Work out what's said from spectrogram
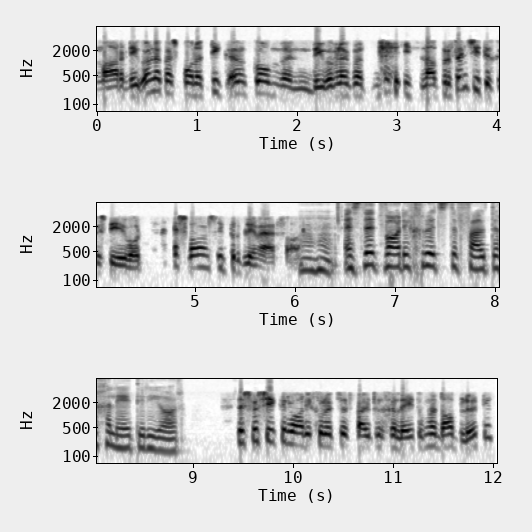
maar die oomblik as politiek inkom en die oomblik wat iets na provinsie toe gestuur word, is waar ons die probleme ervaar. Mm -hmm. Is dit waar die grootste foute gelê het hierdie jaar? Dis verseker waar die grootste foute gelê het omdat daar bloot nie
